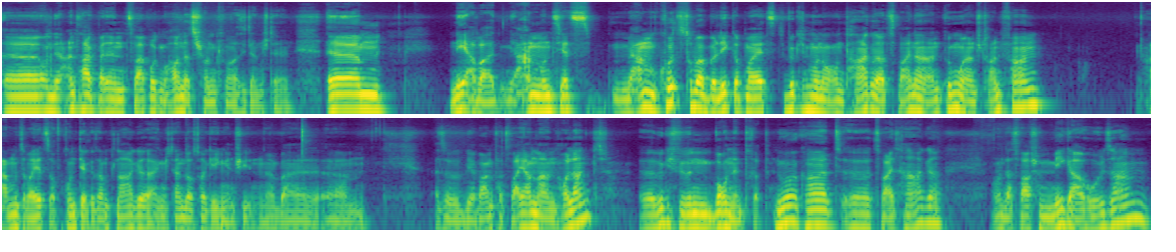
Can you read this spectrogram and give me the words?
äh, und den Antrag bei den Zweibrücken Hornets schon quasi dann stellen. Ähm, nee, aber wir haben uns jetzt, wir haben kurz drüber überlegt, ob wir jetzt wirklich mal noch einen Tag oder zwei an, irgendwo an den Strand fahren. Haben uns aber jetzt aufgrund der Gesamtlage eigentlich dann doch dagegen entschieden, ne? weil, ähm, also wir waren vor zwei Jahren mal in Holland, äh, wirklich für einen Wochenendtrip. Nur gerade äh, zwei Tage und das war schon mega erholsam.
